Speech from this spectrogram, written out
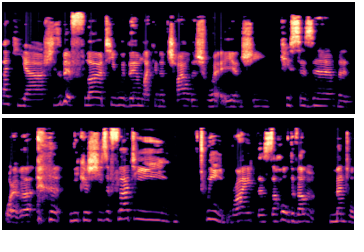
Like yeah, she's a bit flirty with him, like in a childish way, and she kisses him and whatever because she's a flirty tween, right? There's the whole development mental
